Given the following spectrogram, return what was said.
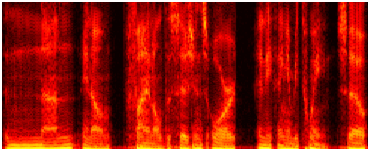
the non, you know, final decisions or anything in between. So,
